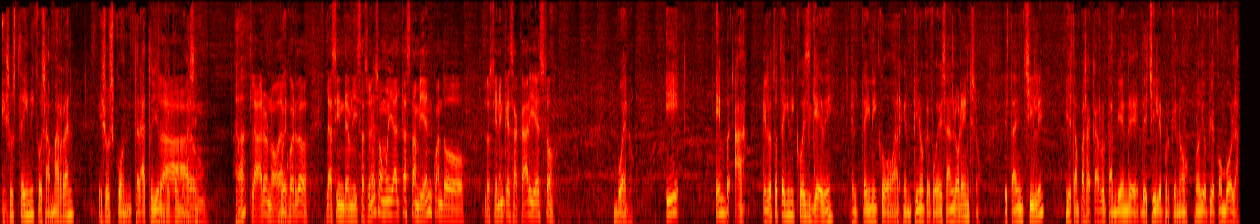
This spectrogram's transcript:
Esos técnicos amarran esos contratos, yo no sé cómo Claro. hacen. ¿Ah? Claro, no, de Bueno. acuerdo. Las indemnizaciones son muy altas también cuando los tienen que sacar y esto. Bueno, y ah, el otro técnico es Guede, el técnico argentino que fue de San Lorenzo. Está en Chile y están para sacarlo también de, de Chile porque no, no dio pie con bola.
